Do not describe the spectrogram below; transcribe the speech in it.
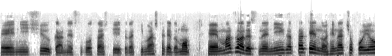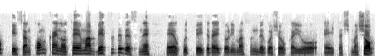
えー、2週間ね、過ごさせていただきましたけども、えー、まずはですね、新潟県のヘナチョコヨッピーさん、今回のテーマ別でですね、えー、送っていただいておりますんで、ご紹介を、えいたしましょう。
